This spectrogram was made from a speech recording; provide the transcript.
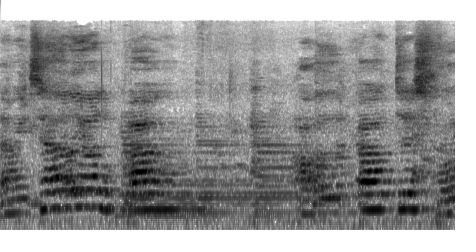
Let me tell you all about, all about this boy.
